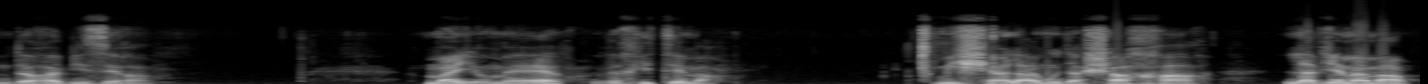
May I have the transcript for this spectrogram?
de Rabbi Zera. Mayomer vechitema. Mishala amuda shachar la viemama.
